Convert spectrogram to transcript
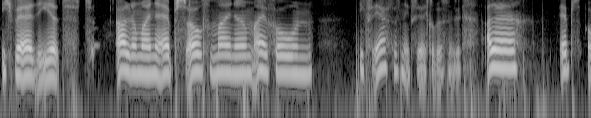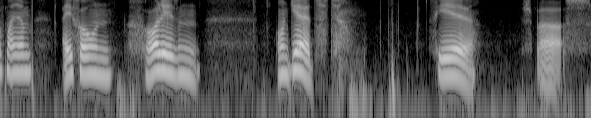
Ich werde jetzt alle meine Apps auf meinem iPhone XR, ist das ein XR? Ich glaube, das ist ein XR. Alle Apps auf meinem iPhone vorlesen. Und jetzt viel Spaß.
